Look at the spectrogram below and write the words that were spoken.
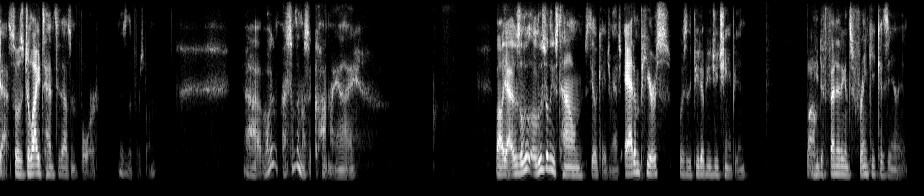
yeah, so it was July 10th, 2004. This is the first one. Uh, what, something must have caught my eye. Well, yeah, it was a, a loser leaves town steel cage match. Adam Pearce was the PWG champion. and Wow. He defended against Frankie Kazarian.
